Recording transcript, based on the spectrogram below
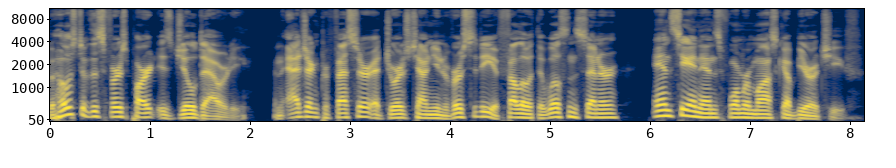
The host of this first part is Jill Dougherty, an adjunct professor at Georgetown University, a fellow at the Wilson Center, and CNN's former Moscow bureau chief.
